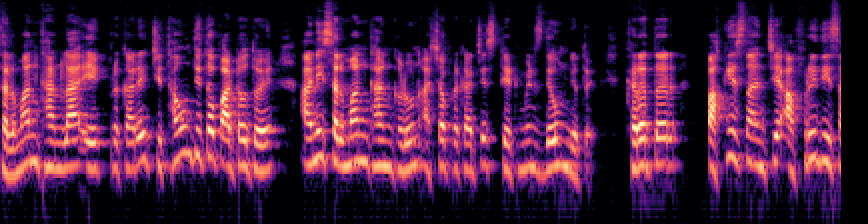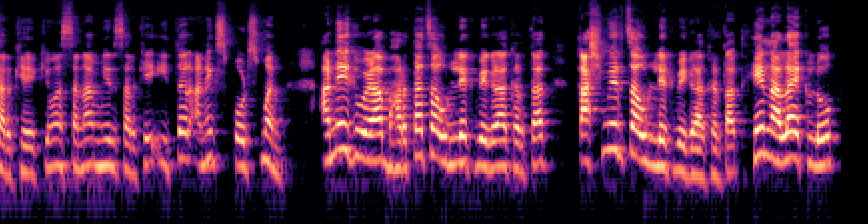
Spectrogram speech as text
सलमान खानला एक प्रकारे चिथावून तिथं पाठवतोय आणि सलमान खानकडून अशा प्रकारचे स्टेटमेंट्स देऊन घेतोय. खरं तर पाकिस्तानचे आफ्रिदीसारखे किंवा सना मीरसारखे इतर अनेक स्पोर्ट्समन अनेक वेळा भारताचा उल्लेख वेगळा करतात. काश्मीरचा उल्लेख वेगळा करतात. हे नालायक लोक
